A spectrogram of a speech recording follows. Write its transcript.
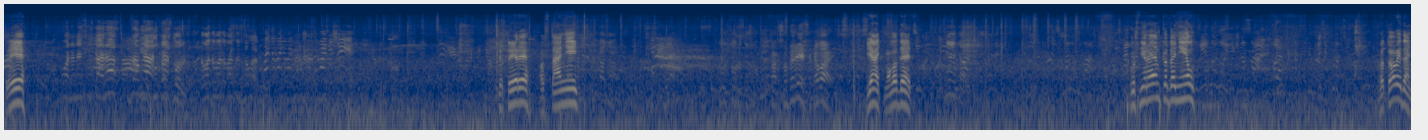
Три. Оля, не відпускай. Раз, брав м'яч, без поруч. Давай, давай, давай, ти далеко. Давай, давай, давай, давай, біжи. Чотири. Останній. Так, соберися, давай. П'ять. Молодець. Кушніренко Даніл. Готовий Дань?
